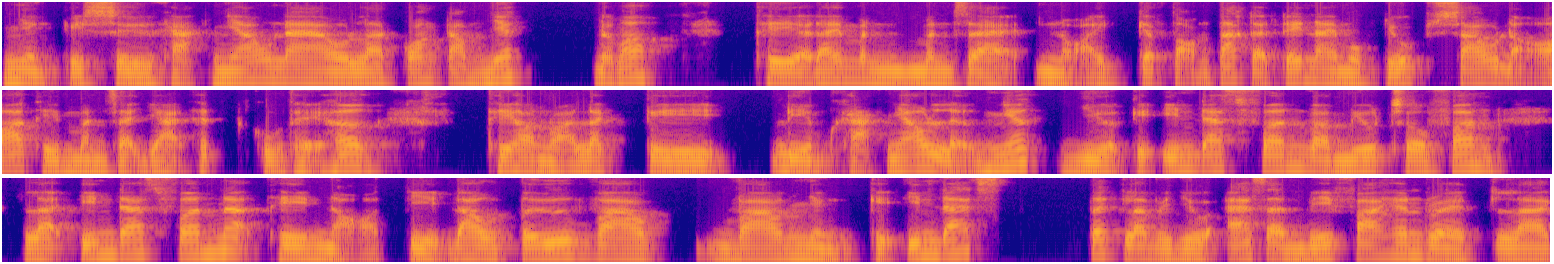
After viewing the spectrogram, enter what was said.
Những cái sự khác nhau nào là quan trọng nhất đúng không? Thì ở đây mình mình sẽ nói cái tóm tắt ở trên này một chút. Sau đó thì mình sẽ giải thích cụ thể hơn. Thì họ nói là cái điểm khác nhau lớn nhất giữa cái index fund và mutual fund là index fund á, thì nó chỉ đầu tư vào vào những cái index tức là ví dụ S&P 500 là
